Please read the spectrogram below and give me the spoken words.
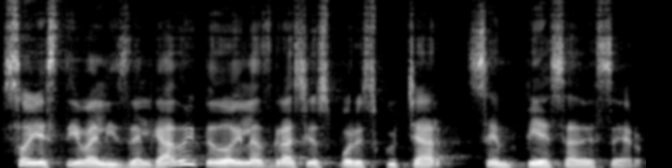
Soy Estivalis Delgado y te doy las gracias por escuchar Se empieza de cero.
